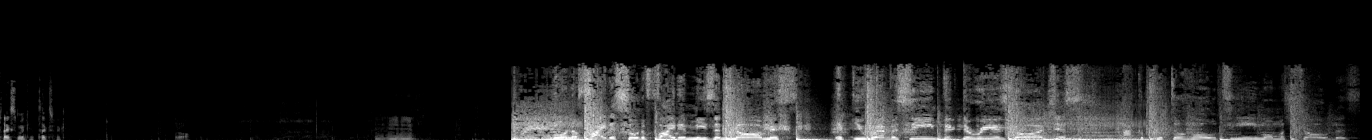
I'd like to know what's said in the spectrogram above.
Tack så mycket, tack så mycket. Bra. Born a fighter so the fighting means enormous If you ever seen victory is gorgeous, I could put the whole team on my shoulders.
